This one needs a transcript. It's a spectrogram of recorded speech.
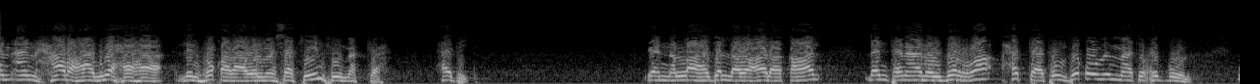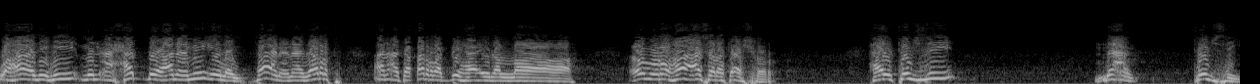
أن أنحرها أذبحها للفقراء والمساكين في مكة. هدي. لأن الله جل وعلا قال لن تنالوا البر حتى تنفقوا مما تحبون. وهذه من أحب غنمي إلي فأنا نذرت أن أتقرب بها إلى الله. عمرها عشرة أشهر. هل تجزي؟ نعم تجزي.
